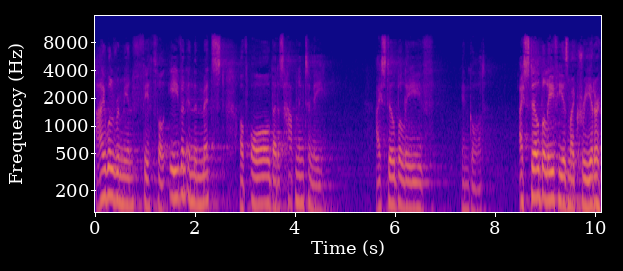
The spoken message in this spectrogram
I will remain faithful even in the midst of all that is happening to me. I still believe in God. I still believe He is my Creator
